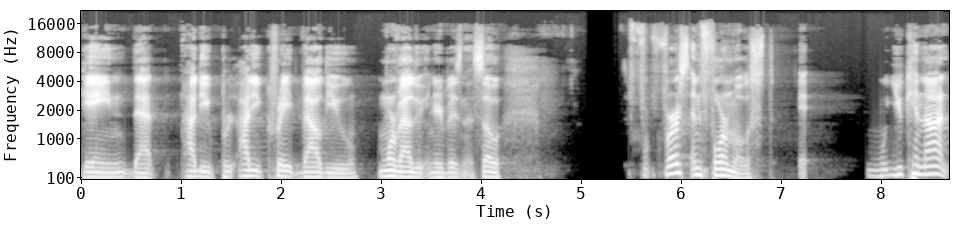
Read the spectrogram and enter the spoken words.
gain that? How do you how do you create value, more value in your business? So f- first and foremost, it, you cannot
